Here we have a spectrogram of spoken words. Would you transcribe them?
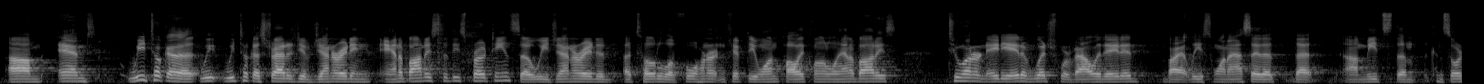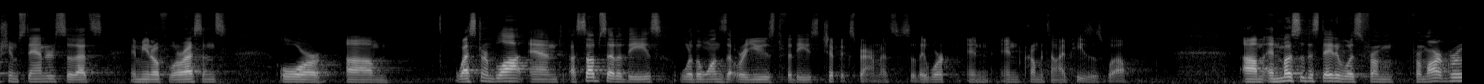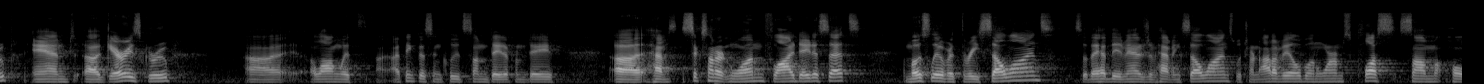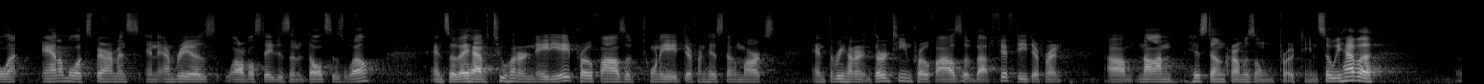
Um, and we took, a, we, we took a strategy of generating antibodies to these proteins. So we generated a total of 451 polyclonal antibodies, 288 of which were validated by at least one assay that, that uh, meets the consortium standards. So that's immunofluorescence or um, Western blot, and a subset of these were the ones that were used for these chip experiments. So they work in, in chromatin IPs as well. Um, and most of this data was from, from our group and uh, Gary's group, uh, along with, I think this includes some data from Dave, uh, have 601 fly data sets, mostly over three cell lines. So they have the advantage of having cell lines, which are not available in worms, plus some whole animal experiments in embryos, larval stages, and adults as well. And so they have 288 profiles of 28 different histone marks and 313 profiles of about 50 different um, non-histone chromosomal proteins. So we have a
